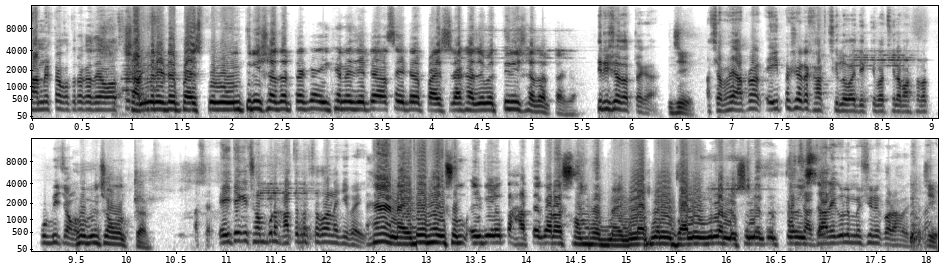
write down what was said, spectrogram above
সামনেরটা কত টাকা দেওয়া আছে? সামনের এটার প্রাইস পড়বে উনত্রিশ হাজার টাকা। এখানে যেটা আছে এটার প্রাইস রাখা যাবে তিরিশ হাজার টাকা। তিরিশ হাজার টাকা? জি। আচ্ছা ভাই আপনার এই পাশে একটা খাট ছিল ভাই দেখতে পাচ্ছিলাম আসলে খুবই চমৎকার। খুবই চমৎকার। আচ্ছা এইটা কি সম্পূর্ণ হাতে নষ্ট করা নাকি ভাই? হ্যাঁ না এটা ভাই এগুলো তো হাতে করা সম্ভব না। এগুলো আপনার এই জালিগুলো মেশিনে করতে আচ্ছা জালিগুলো মেশিনে করা হয়েছে জি।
